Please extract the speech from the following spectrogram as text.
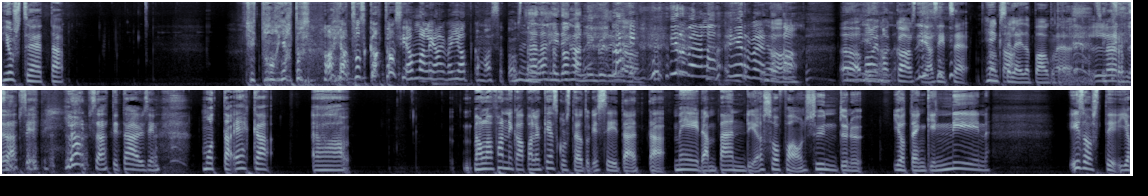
just se, että nyt mun ajatus, ajatus katosi ja mä olin aivan jatkamassa tuosta. No, lähdit tota, ihan niin kuin lähdin hirveän, hirveän tota, voimakkaasti ja sitten se Henkseleitä tota, paukutellen. Lörpsähti, lörpsähti täysin. Mutta ehkä äh, me ollaan Fannikaa paljon keskusteltukin siitä, että meidän bändi ja sofa on syntynyt jotenkin niin isosti ja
